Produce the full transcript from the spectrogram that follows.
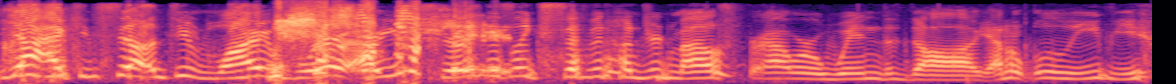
Yeah, I can tell, dude. Why? Where are you sure there's like 700 miles per hour wind, dog? I don't believe you.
